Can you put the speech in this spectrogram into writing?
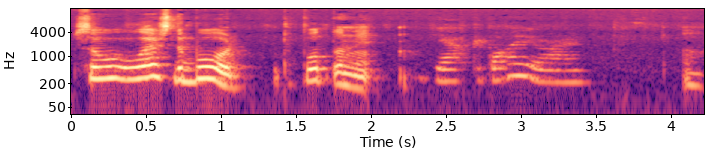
So, where's the board to put on it? You have to buy your own. Oh.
